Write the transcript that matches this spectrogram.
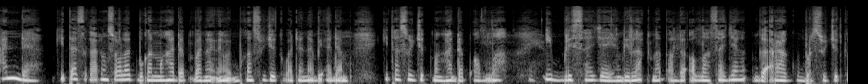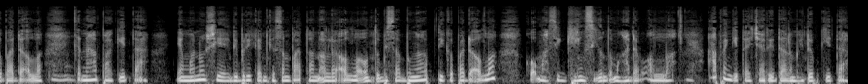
anda, kita sekarang sholat bukan menghadap bukan sujud kepada Nabi Adam. Kita sujud menghadap Allah. Ya. Iblis saja yang dilaknat oleh Allah saja nggak ragu bersujud kepada Allah. Hmm. Kenapa kita yang manusia yang diberikan kesempatan oleh Allah untuk bisa mengabdi kepada Allah kok masih gengsi untuk menghadap Allah? Ya. Apa yang kita cari dalam hidup kita?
